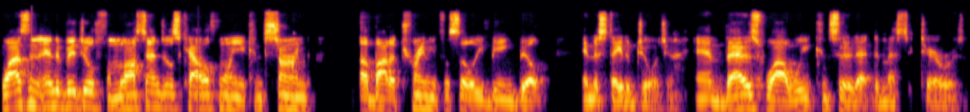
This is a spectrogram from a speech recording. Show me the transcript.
Why is an individual from Los Angeles, California concerned about a training facility being built in the state of Georgia? And that is why we consider that domestic terrorism.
